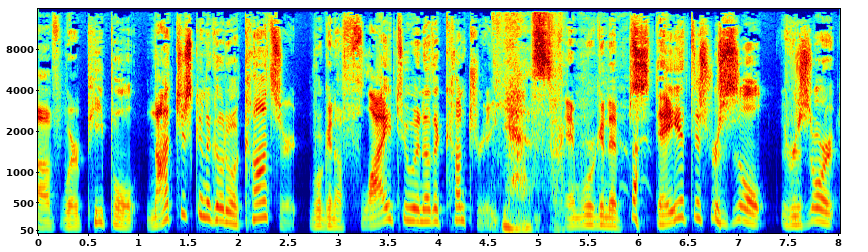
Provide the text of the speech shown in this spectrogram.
of where people not just going to go to a concert we're going to fly to another country Yes. and we're going to stay at this result resort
